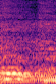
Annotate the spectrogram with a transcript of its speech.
you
